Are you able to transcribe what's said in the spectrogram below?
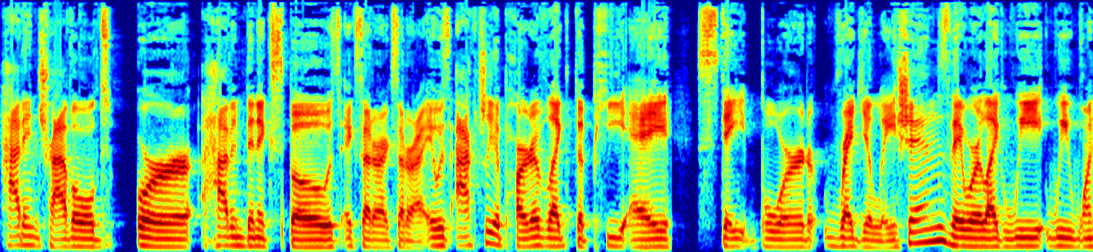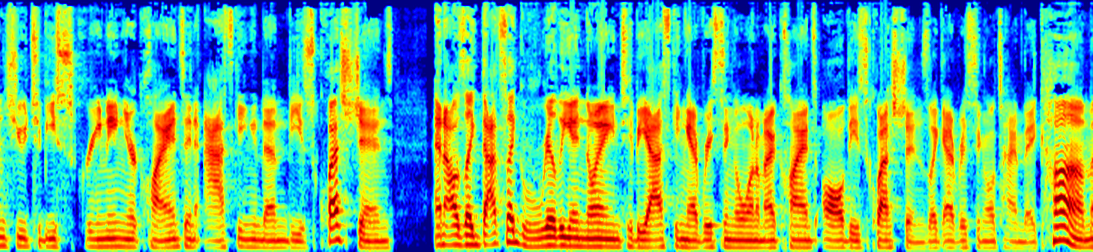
hadn't traveled or haven't been exposed, et cetera, et cetera. It was actually a part of like the PA state board regulations. They were like, we, we want you to be screening your clients and asking them these questions. And I was like, that's like really annoying to be asking every single one of my clients all these questions, like every single time they come.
